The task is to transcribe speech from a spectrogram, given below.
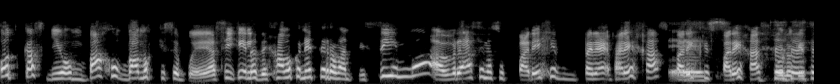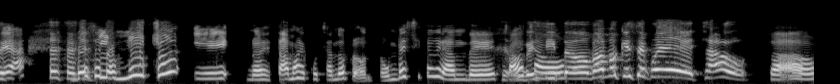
podcast guion bajo, vamos que se puede. Así que los dejamos con este romanticismo, abracen a sus parejas, parejas, parejas, parejas, o lo que sea, bésenlos mucho y nos estamos escuchando pronto. Un besito grande. Chao, Un besito, chao. vamos que se puede. Chao. Chao.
